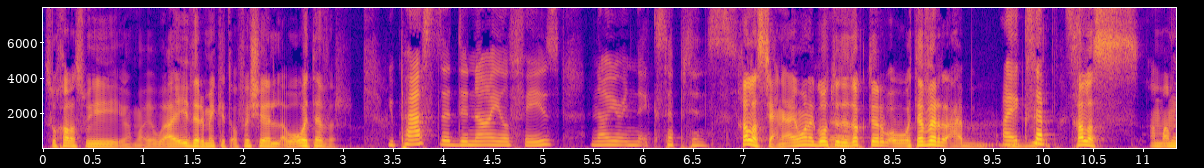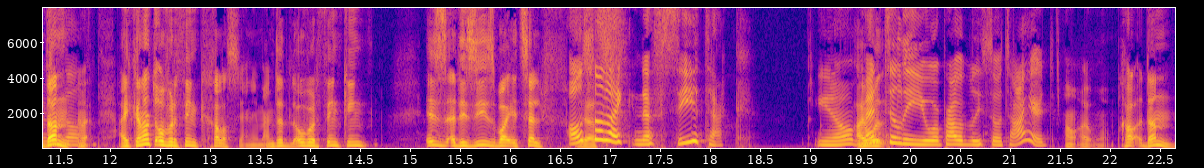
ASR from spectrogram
so خلص we I either make it official أو whatever You passed the denial phase, now you're in the acceptance. خلص يعني I want to go yeah. to the doctor or whatever. I accept. خلص I'm, I'm done. Result. I cannot overthink خلص يعني عن جد overthinking is a disease by itself also Yes. like نفسيتك you know I was- mentally you were probably so tired I'm- I'm- خلص done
